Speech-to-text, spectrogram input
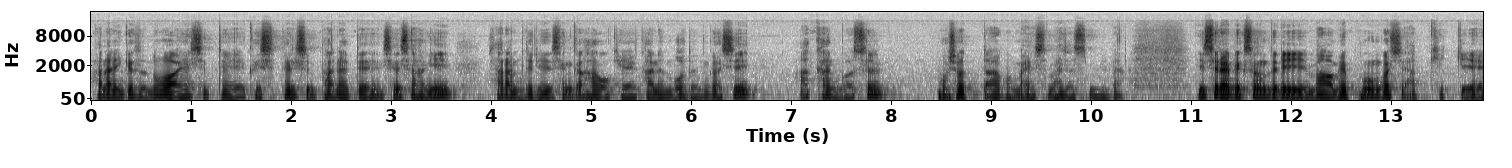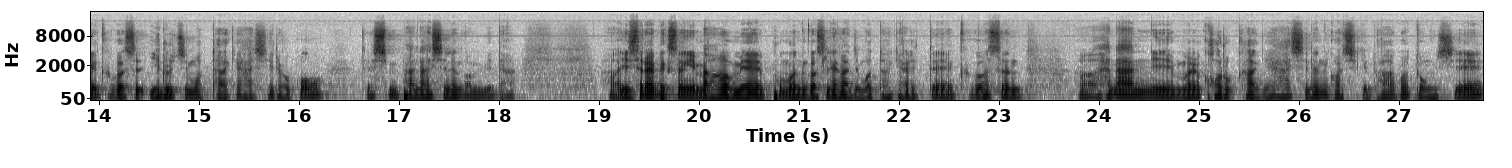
하나님께서 노아의 시대 그 시대를 심판할 때 세상이 사람들이 생각하고 계획하는 모든 것이 악한 것을 보셨다고 말씀하셨습니다. 이스라엘 백성들이 마음에 품은 것이 악했기에 그것을 이루지 못하게 하시려고 심판하시는 겁니다. 아, 이스라엘 백성이 마음에 품은 것을 행하지 못하게 할 때 그것은 어, 하나님을 거룩하게 하시는 것이기도 하고 동시에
